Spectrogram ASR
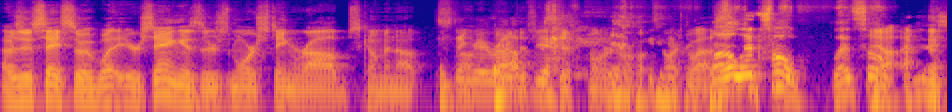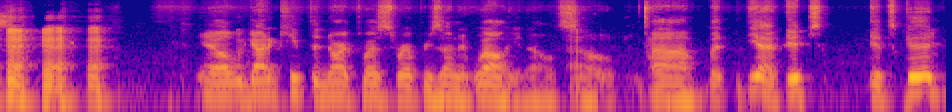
I was going to say, so what you're saying is there's more Sting Robbs coming up. Sting Ray Robbs, yeah. North, Northwest. Well, let's hope. Let's hope. Yeah. Yes. you know, we got to keep the Northwest represented well, you know. So, uh, but yeah, it's it's good.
